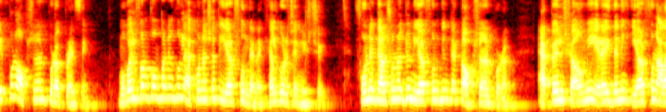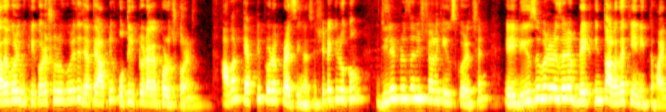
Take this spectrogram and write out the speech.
এরপরে optional product pricing mobile phone কোম্পানিগুলো এখন আর সাথে ইয়ারফোন দেয় না, খেয়াল করেছেন নিশ্চয়ই। ফোনে গান শোনার জন্য ইয়ারফোন কিন্তু একটা অপশনাল প্রোডাক্ট অ্যাপেল শাওমি এরা ইদানিং ইয়ারফোন আলাদা করে বিক্রি করা শুরু করেছে যাতে আপনি অতিরিক্ত টাকা খরচ করেন। আবার ক্যাপটিভ প্রোডাক্ট প্রাইসিং আছে, সেটা কীরকম? জিলেট রেজার নিশ্চয়ই অনেকে ইউজ করেছেন। এই রিউজেবল রেজারের ব্লেড কিন্তু আলাদা কিনে নিতে হয়।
